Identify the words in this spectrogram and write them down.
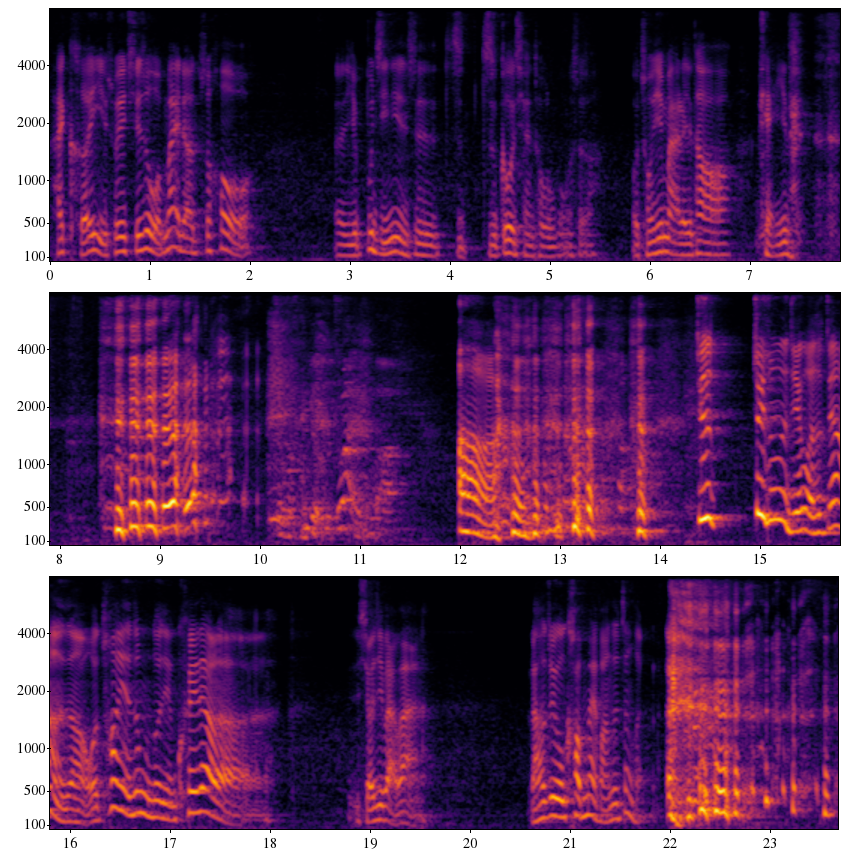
还可以，所以其实我卖掉之后，呃，也不仅仅是只只够钱投入公司了，我重新买了一套便宜的。这不还有的赚是吧？啊，就是最终的结果是这样的，知道？我创业这么多年，亏掉了小几百万，然后最后靠卖房子挣回来了。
